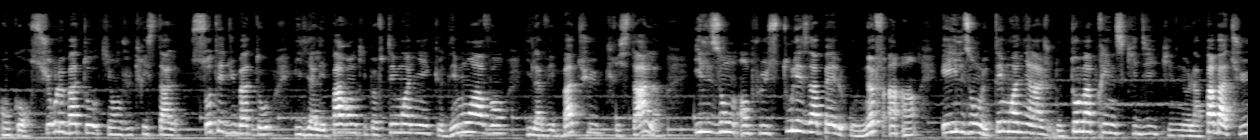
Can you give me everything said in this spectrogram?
encore sur le bateau qui ont vu Cristal sauter du bateau. Il y a les parents qui peuvent témoigner que des mois avant, il avait battu Cristal. Ils ont en plus tous les appels au 911 et ils ont le témoignage de Thomas Prince qui dit qu'il ne l'a pas battue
